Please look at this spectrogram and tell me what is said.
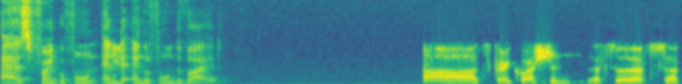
as francophone and the anglophone divide? Uh, that's a great question. That's uh, that's that's.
